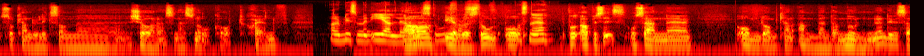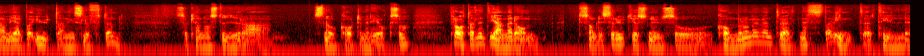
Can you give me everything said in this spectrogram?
så kan du liksom eh, köra en sån här snowkart själv. Ja, det blir som en elrullstol Ja, elrullstol. på Och, snö. på, ja, precis. Och sen eh, om de kan använda munnen, det vill säga med hjälp av utandningsluften, så kan de styra snowkarten med det också. Pratat lite grann med dem. Som det ser ut just nu så kommer de eventuellt nästa vinter till eh,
